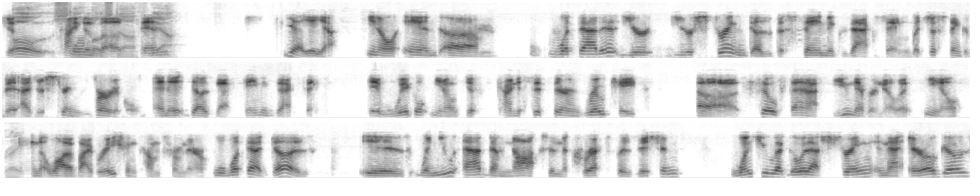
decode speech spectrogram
just oh, kind of, uh, stuff. bends. Yeah. Yeah, yeah, yeah. You know, and um, what that is, your your string does the same exact thing, but just think of it as your string's vertical, and it does that same exact thing. It wiggle, you know, just kind of sits there and rotates uh, so fast you never know it, you know, Right. and a lot of vibration comes from there. Well, what that does is when you add them nocks in the correct position, once you let go of that string and that arrow goes,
